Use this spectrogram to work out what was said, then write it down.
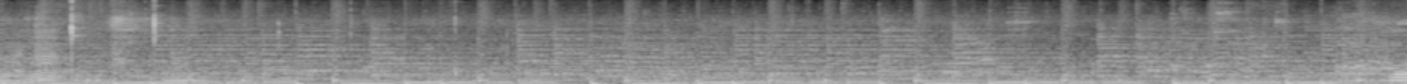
อืมหมู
